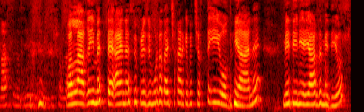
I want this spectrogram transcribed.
Nasılsınız? İyi misiniz? İnşallah. Vallahi kıymet de aynen sürpriz yumurtadan çıkar gibi çıktı. İyi oldu yani. Medine'ye yardım ediyor.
